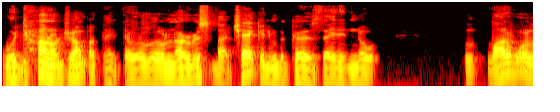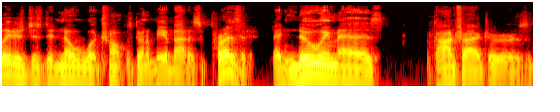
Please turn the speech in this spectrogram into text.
With Donald Trump, I think they were a little nervous about checking him because they didn't know. A lot of world leaders just didn't know what Trump was going to be about as a president. They knew him as a contractor or as a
